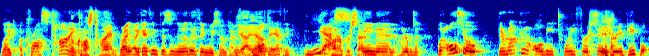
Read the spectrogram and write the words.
like across time. Across time. Right? Like I think this is another thing we sometimes yeah, yeah. multi ethnic. Yes. 100%. Amen. 100%. But also they're not going to all be 21st century yeah. people.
